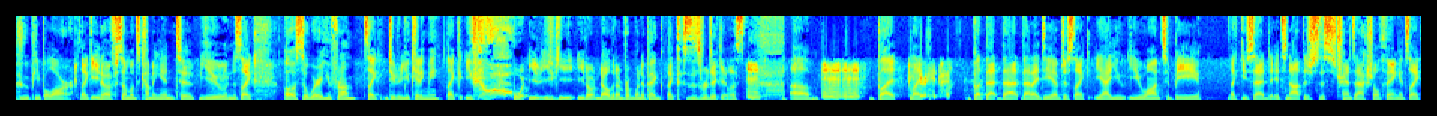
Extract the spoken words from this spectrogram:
who people are. Like, you know, if someone's coming into you and is like, "Oh, so where are you from?" It's like, dude, are you kidding me? Like, you you you, you don't know that I'm from Winnipeg? Like, this is ridiculous. Um, but like, Right. but that that that idea of just like, yeah, you you want to be. Like you said, it's not just this transactional thing. It's like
